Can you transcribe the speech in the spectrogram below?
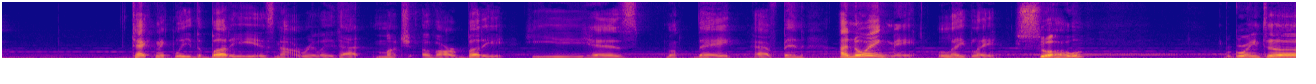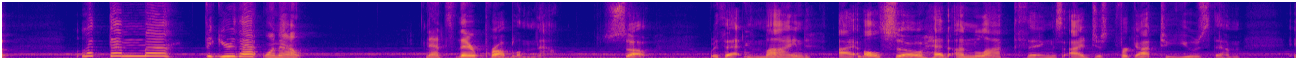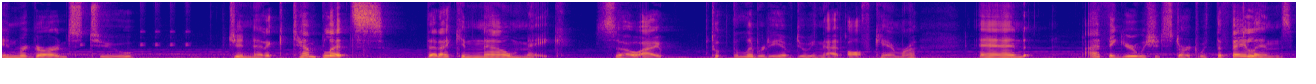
technically, the buddy is not really that much of our buddy. He has, well, they have been annoying me lately. So, we're going to let them uh, figure that one out. That's their problem now. So, with that in mind, I also had unlocked things, I just forgot to use them, in regards to genetic templates that I can now make. So I took the liberty of doing that off camera, and I figure we should start with the Phalens,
